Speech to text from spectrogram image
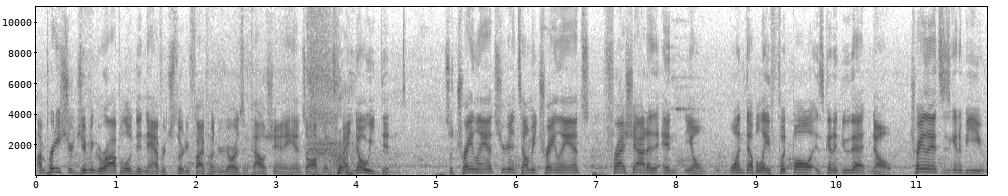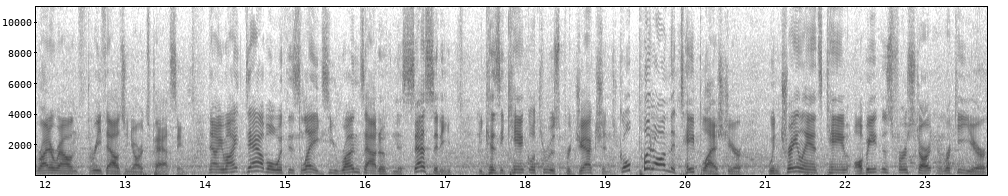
I'm pretty sure Jimmy Garoppolo didn't average 3,500 yards in Kyle Shanahan's offense. I know he didn't. So Trey Lance, you're going to tell me Trey Lance, fresh out of the, you know one double A football, is going to do that? No. Trey Lance is going to be right around 3,000 yards passing. Now he might dabble with his legs. He runs out of necessity because he can't go through his projections. Go put on the tape last year when Trey Lance came, albeit in his first start in a rookie year,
